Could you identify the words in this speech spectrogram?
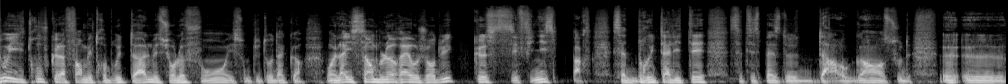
oui, ils trouvent que la forme est trop brutale, mais sur le fond, ils sont plutôt d'accord. Bon, là, il semblerait aujourd'hui que c'est finisse par cette brutalité, cette espèce de d'arrogance ou de euh,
